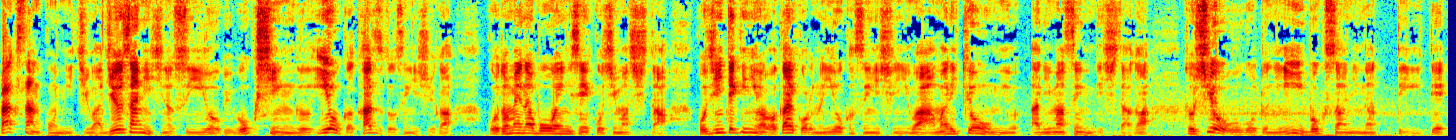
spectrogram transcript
バクさんこんにちは。13日の水曜日、ボクシング、井岡和人選手が5度目の防衛に成功しました。個人的には若い頃の井岡選手にはあまり興味ありませんでしたが、年を追うごとにいいボクサーになっていて、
